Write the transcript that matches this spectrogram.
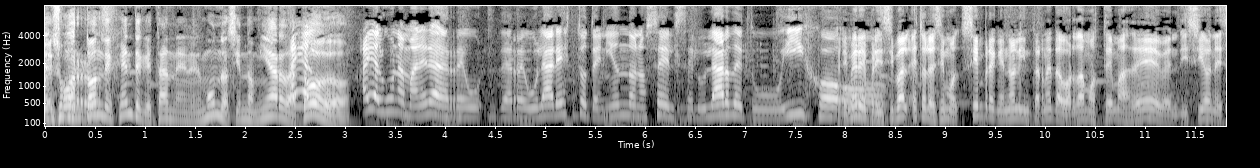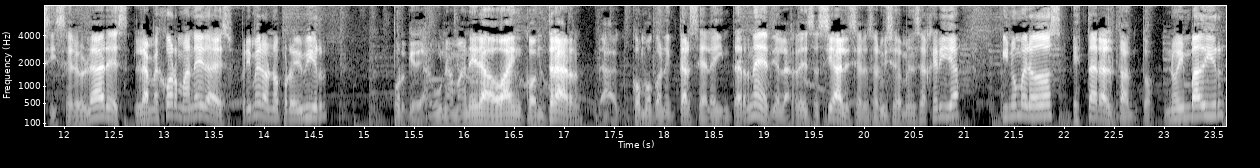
es un montón de gente que están en el mundo haciendo mierda Hay al- todo. ¿Hay alguna manera de, regu- de regular esto teniendo, no sé, el celular de tu hijo? Primero y o- principal, esto lo decimos siempre que no en internet abordamos temas de bendiciones y celulares. La mejor manera es, primero, no prohibir, porque de alguna manera va a encontrar cómo conectarse a la internet y a las redes sociales y a los servicios de mensajería. Y número dos, estar al tanto. No invadir,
